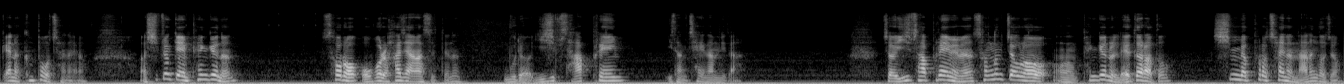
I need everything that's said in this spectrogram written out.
꽤나 큰 폭으로 차나요. 어, 10점 게임 평균은 서로 오버를 하지 않았을 때는 무려 24프레임 이상 차이 납니다. 저 24프레임이면 성능적으로 어, 평균을 내더라도 10몇 프로 차이는 나는 거죠.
